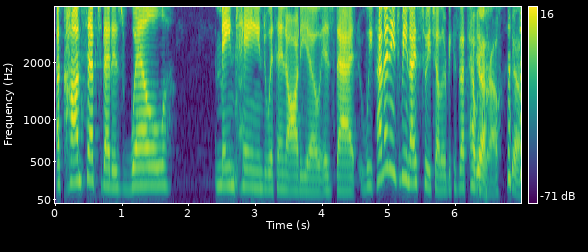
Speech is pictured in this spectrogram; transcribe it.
a concept that is well maintained within audio is that we kind of need to be nice to each other because that's how Yeah. we grow. yeah.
